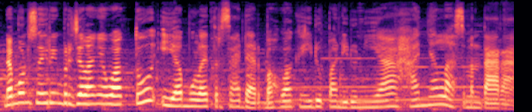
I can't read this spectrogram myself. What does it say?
Namun seiring berjalannya waktu, ia mulai tersadar bahwa kehidupan di dunia hanyalah sementara.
